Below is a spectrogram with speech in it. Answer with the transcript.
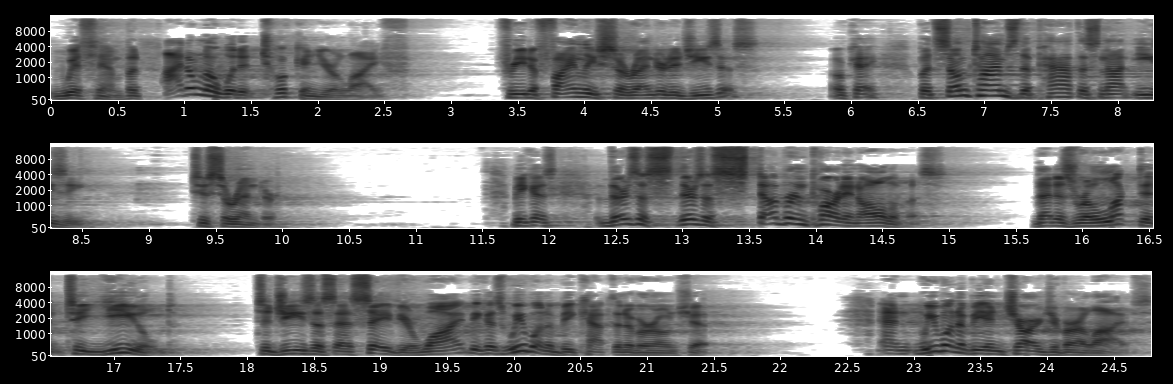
with Him. But I don't know what it took in your life for you to finally surrender to Jesus. Okay? But sometimes the path is not easy to surrender. Because there's a, there's a stubborn part in all of us that is reluctant to yield to Jesus as Savior. Why? Because we want to be captain of our own ship. And we want to be in charge of our lives.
